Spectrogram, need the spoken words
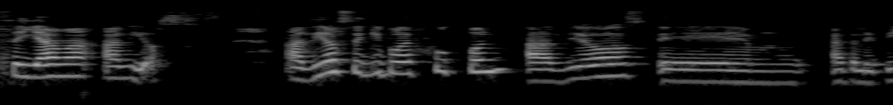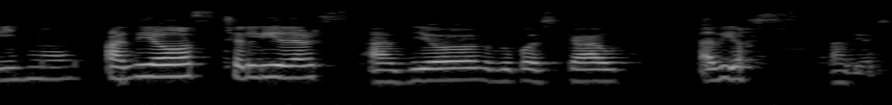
Se llama Adiós. Adiós, equipo de fútbol. Adiós eh, atletismo, Adiós, cheerleaders. adiós grupo de scout, adiós. Adiós,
